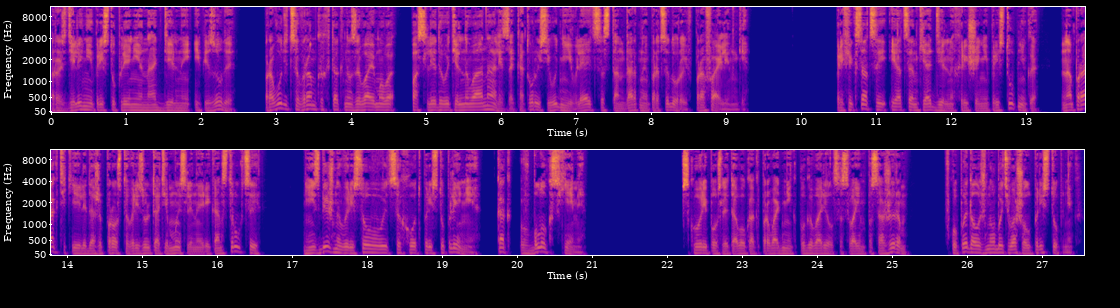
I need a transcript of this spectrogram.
Разделение преступления на отдельные эпизоды проводится в рамках так называемого последовательного анализа, который сегодня является стандартной процедурой в профайлинге. При фиксации и оценке отдельных решений преступника на практике или даже просто в результате мысленной реконструкции неизбежно вырисовывается ход преступления, как в блок-схеме. Вскоре после того, как проводник поговорил со своим пассажиром, в купе должно быть вошел преступник.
